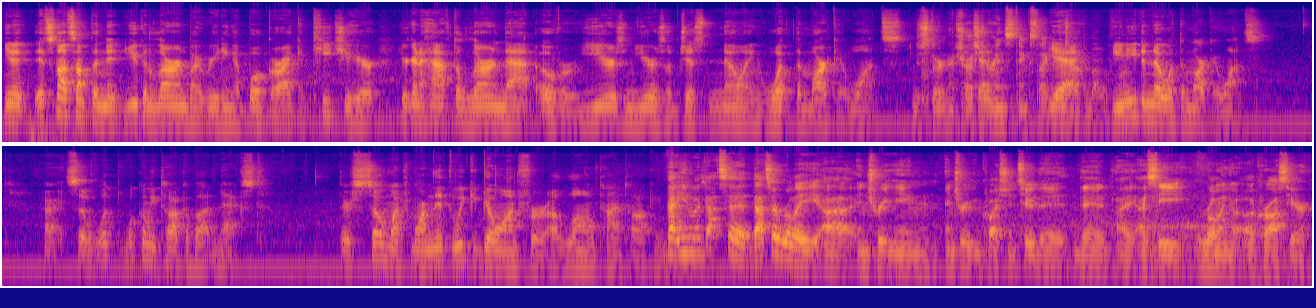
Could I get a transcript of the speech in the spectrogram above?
you know, it's not something that you can learn by reading a book or I can teach you here. You're going to have to learn that over years and years of just knowing what the market wants. Just starting to trust Okay. your instincts, like we talked about before. you need to know what the market wants. All right, so what what can we talk about next? There's so much more. I mean, we could go on for a long time talking. That you know that's a that's a really uh, intriguing intriguing question too that that I, I see rolling across here.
